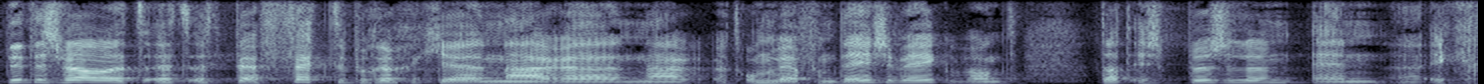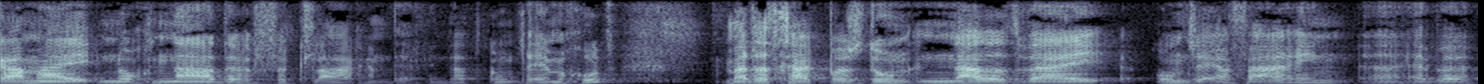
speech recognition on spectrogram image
dit is wel het, het, het perfecte bruggetje naar, eh, naar het onderwerp van deze week. Want dat is puzzelen. En eh, ik ga mij nog nader verklaren, Devin. Dat komt helemaal goed. Maar dat ga ik pas doen nadat wij onze ervaring eh, hebben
